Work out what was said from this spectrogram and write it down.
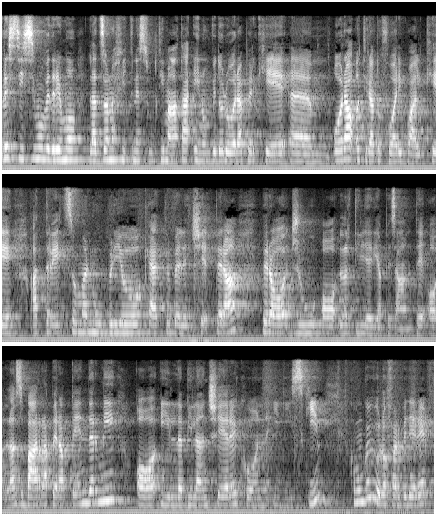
prestissimo vedremo la zona fitness ultimata e non vedo l'ora perché ehm, ora ho tirato fuori qualche attrezzo, manubrio, kettlebell eccetera però giù ho l'artiglieria pesante, ho la sbarra per appendermi, ho il bilanciere con i dischi. Comunque vi volevo far vedere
